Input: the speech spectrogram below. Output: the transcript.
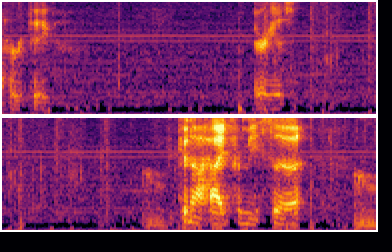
I heard a pig. There he is. You cannot hide from me, sir. Come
